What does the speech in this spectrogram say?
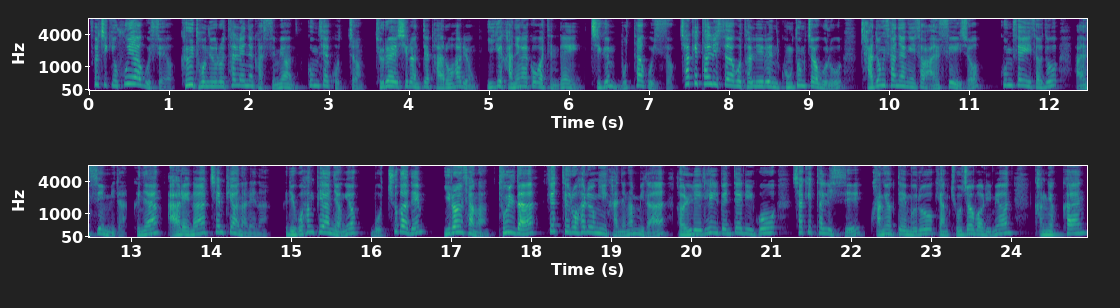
솔직히 후회하고 있어요. 그 돈으로 탈렌을 갔으면 꿈새 고점, 듀라의 실현 때 바로 활용 이게 가능할 것 같은데 지금 못하고 있어. 샤키탈리스하고 덜릴은 공통적으로 자동 사냥에서 안 쓰이죠. 꿈새에서도 안 쓰입니다. 그냥 아레나, 챔피언 아레나 그리고 항폐한 영역 뭐 추가됨 이런 상황 둘 다 세트로 활용이 가능합니다. 덜릴 힐벤 때리고 샤키탈리스 광역댐으로 그냥 조져버리면 강력한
